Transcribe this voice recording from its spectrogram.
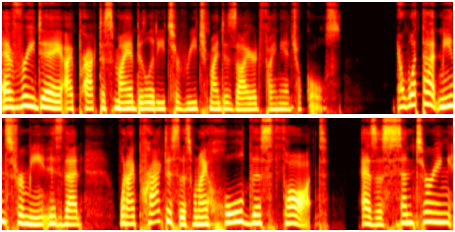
Every day, I practice my ability to reach my desired financial goals. Now, what that means for me is that when I practice this, when I hold this thought as a centering,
